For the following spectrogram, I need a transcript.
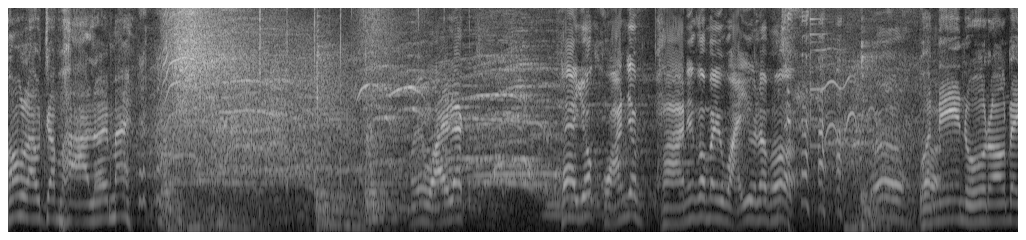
ของเราจะผ่าเลยไหม ไม่ไหวแล้ว แค่ยกขวานจะผ่านี่ก็ไม่ไหวอยู่แล้วพ่อเออวันนี้หนูร้องได้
